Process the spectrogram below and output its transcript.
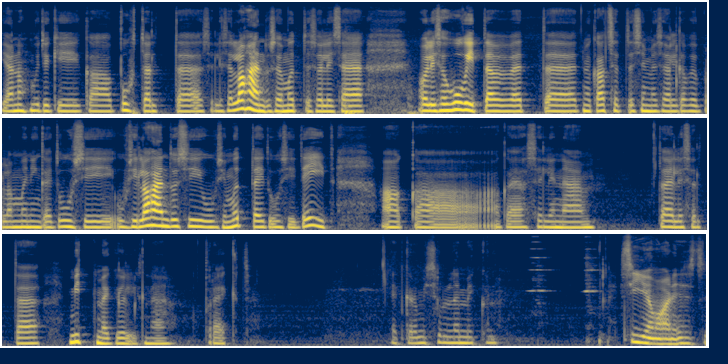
ja noh, muidugi ka puhtalt äh, sellise lahenduse mõttes oli see, oli see huvitav, et, äh, et me katsetasime seal ka võib-olla mõningaid uusi, uusi lahendusi, uusi mõtteid, uusi ideid. aga, aga jah, selline tõeliselt äh, mitmekülgne projekt. Edgar, mis sul lemmik on? Siiamaani, sest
